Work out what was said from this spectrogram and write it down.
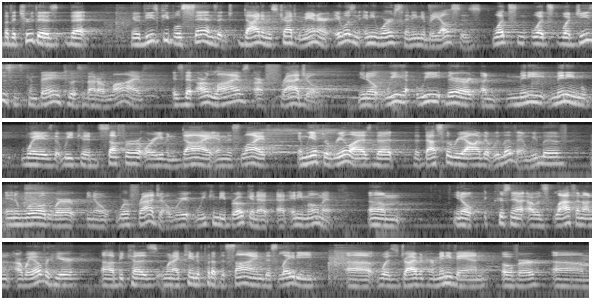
but the truth is that you know, these people's sins that died in this tragic manner, it wasn't any worse than anybody else's. What's, what's, what Jesus is conveying to us about our lives is that our lives are fragile. You know, we, we, there are many, many ways that we could suffer or even die in this life, and we have to realize that, that that's the reality that we live in. We live in a world where, you know, we're fragile. We, we can be broken at, at any moment. Um, you know, Christine, I, I was laughing on our way over here uh, because when I came to put up the sign, this lady uh, was driving her minivan over um,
